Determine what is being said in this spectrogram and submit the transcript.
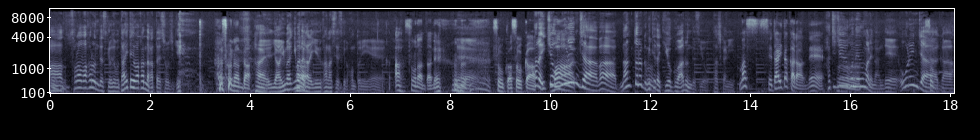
あーそれはわかるんですけど、でも大体わかんなかったです、正直。そうなんだ。はい、いや、今今だから言える話ですけど、本当に。えあそうなんだね。ーえ。ー そうかそうか。ただ一応、まあオーレンジャーはなんとなく見てた記憶はあるんですよ、確かに。まあ世代だからね。85年うん生まれなんで、オーレンジャーが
